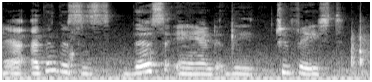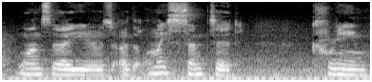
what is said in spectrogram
I think this is, this and the Too Faced ones that I use are the only scented cream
